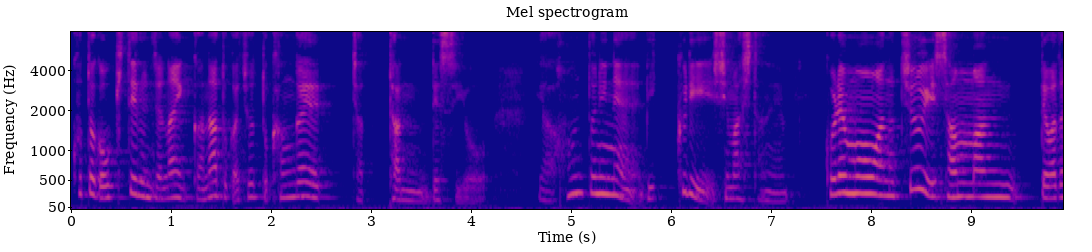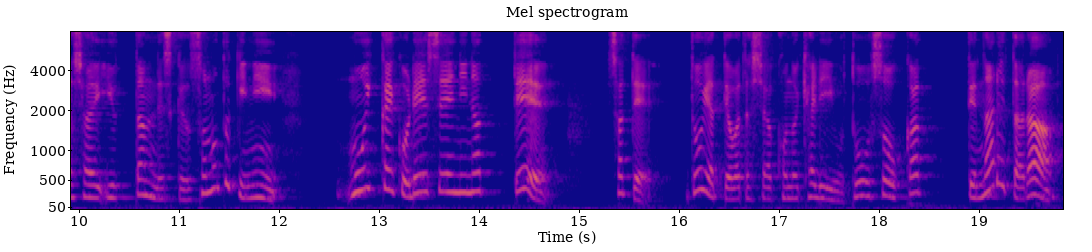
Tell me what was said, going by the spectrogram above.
ことが起きてるんじゃないかなとかちょっと考えちゃったんですよ。いや本当にねびっくりしましたね。これもあの注意散漫って私は言ったんですけどその時にもう一回こう冷静になってさてどうやって私はこのキャリーを通そうかってなれたら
